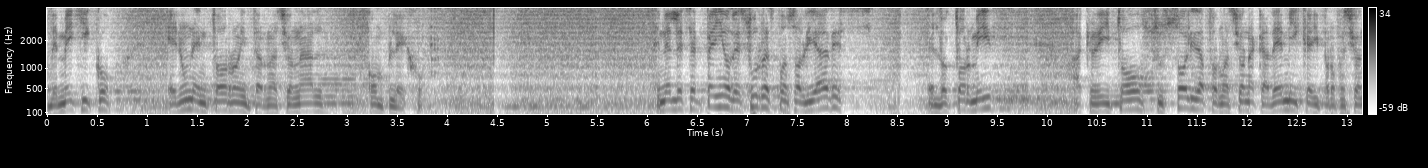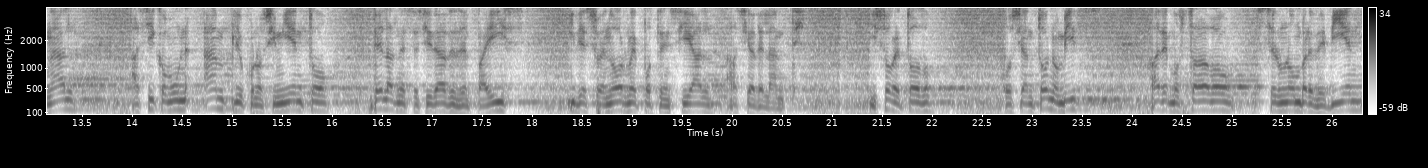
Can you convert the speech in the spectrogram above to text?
de México en un entorno internacional complejo. En el desempeño de sus responsabilidades, el doctor Mead acreditó su sólida formación académica y profesional, así como un amplio conocimiento de las necesidades del país y de su enorme potencial hacia adelante. Y sobre todo, José Antonio Mead ha demostrado ser un hombre de bien,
